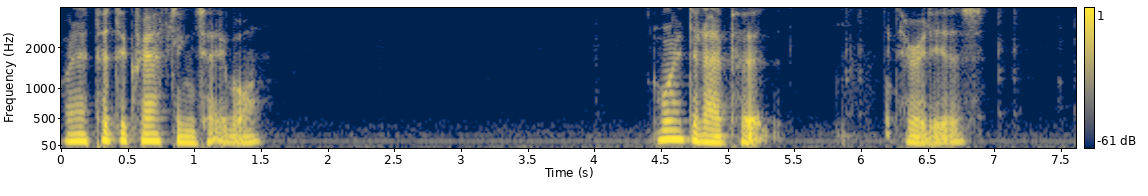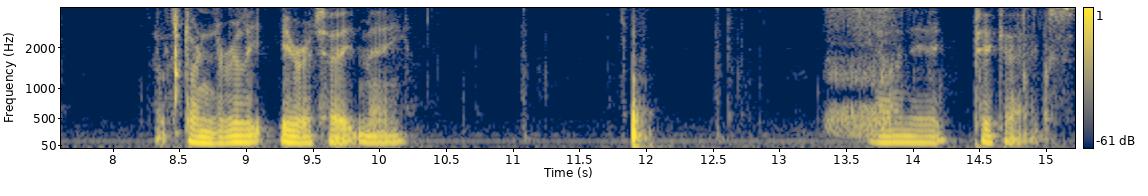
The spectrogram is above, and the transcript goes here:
Where did I put the crafting table? Where did I put... There it is. That was starting to really irritate me. Now I need a pickaxe.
